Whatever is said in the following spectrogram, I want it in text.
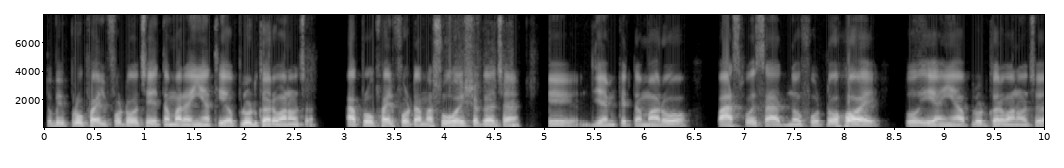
તો ભાઈ પ્રોફાઇલ ફોટો છે એ તમારે અહીંયાથી અપલોડ કરવાનો છે. આ પ્રોફાઇલ ફોટામાં શું હોઈ શકે છે? એ જેમ કે તમારો પાસપોર્ટ સાઇઝનો ફોટો હોય, તો એ અહીંયા અપલોડ કરવાનો છે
